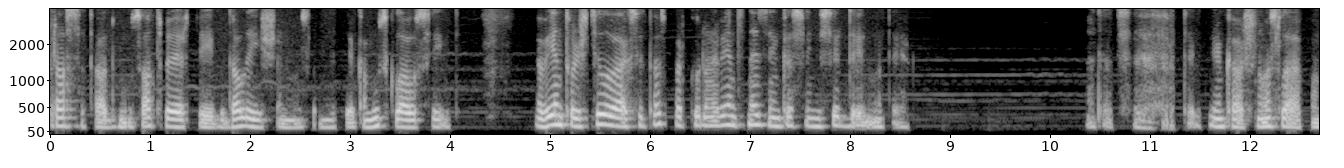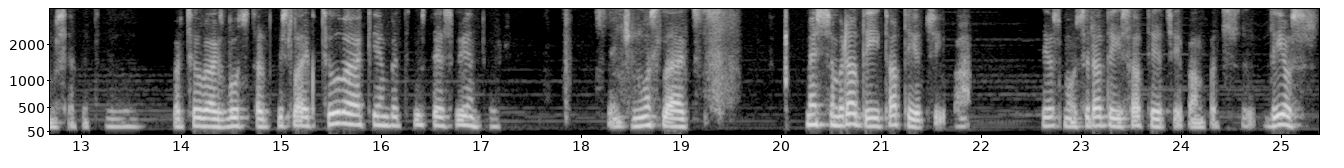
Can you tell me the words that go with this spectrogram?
prasa tādu mūsu atvērtību, dalīšanos, lai mēs tiekam uzklausīti. Vientuļš cilvēks ir tas, par kuru neviens nezina, kas viņa sirdī notiek tāds teikt, vienkāršs noslēpums. Ja, kad var cilvēks būt starp visu laiku cilvēkiem, bet justies vientuļš. Viņš ir noslēgts. Mēs esam radīti attiecībā. Dievs mūs ir radījis attiecībām. Pats Dievs,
